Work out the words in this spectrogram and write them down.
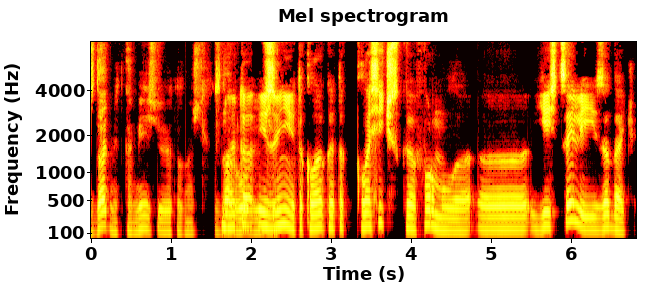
сдать медкомиссию, это значит Ну, это, здоровье, извини, это, это классическая формула. Э, есть цели и задачи.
